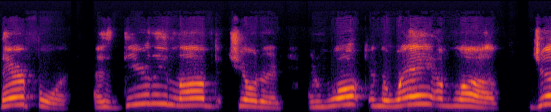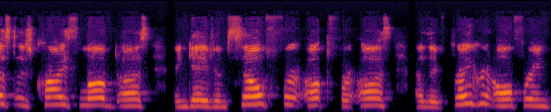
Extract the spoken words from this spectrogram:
therefore, as dearly loved children, and walk in the way of love, just as Christ loved us and gave himself for up for us as a fragrant offering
